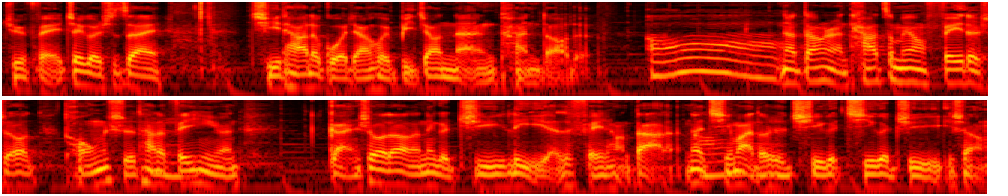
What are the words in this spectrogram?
去飞？这个是在其他的国家会比较难看到的。哦、oh，那当然，他这么样飞的时候，同时他的飞行员感受到的那个 G 力也是非常大的，那起码都是七个、oh. 七个 G 以上，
